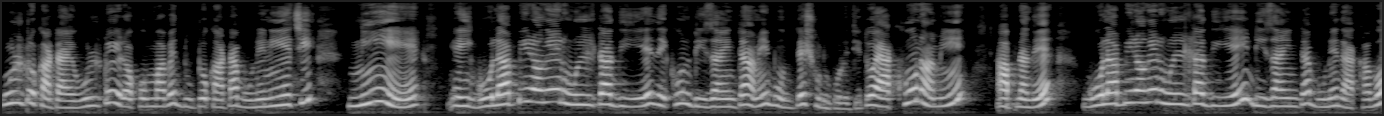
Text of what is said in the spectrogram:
উল্টো কাটায় উল্টো, এরকমভাবে দুটো কাটা বুনে নিয়েছি। নিয়ে এই গোলাপি রঙের উলটা দিয়ে দেখুন ডিজাইনটা আমি বুনতে শুরু করেছি। তো এখন আমি আপনাদের গোলাপি রঙের উলটা দিয়েই ডিজাইনটা বুনে দেখাবো।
